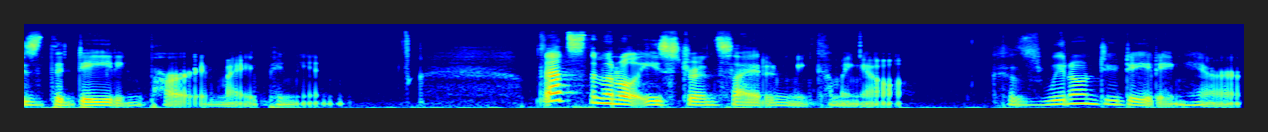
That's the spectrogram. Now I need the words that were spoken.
is the dating part, in my opinion. That's the Middle Eastern side of me coming out because we don't do dating here.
